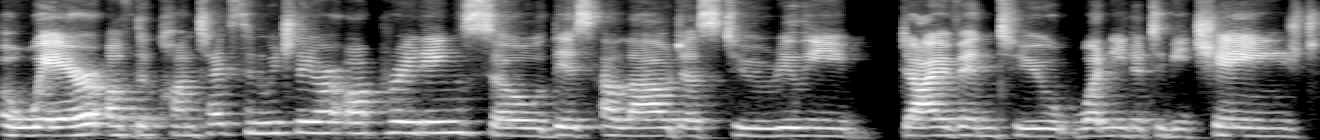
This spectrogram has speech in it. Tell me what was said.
aware of the context in which they are operating. So this allowed us to really dive into what needed to be changed,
